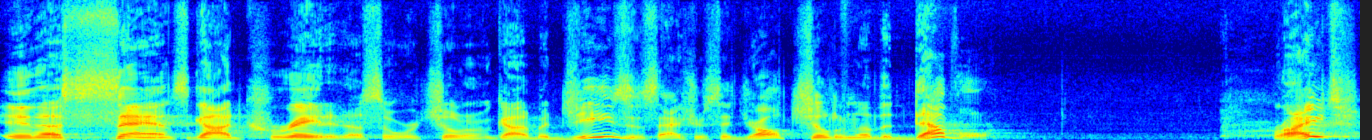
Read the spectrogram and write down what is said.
in a sense, God created us, so we're children of God. But Jesus actually said, You're all children of the devil. Right?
